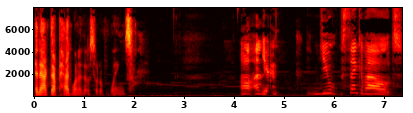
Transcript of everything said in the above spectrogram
And ACT UP had one of those sort of wings. uh, and Yeah. You think about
